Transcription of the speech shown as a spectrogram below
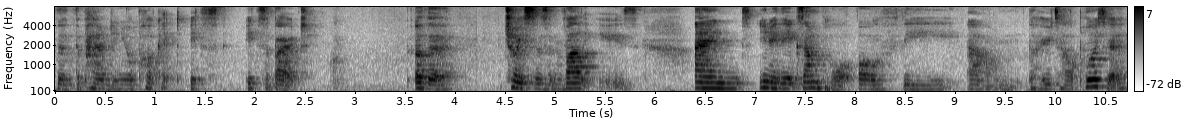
the, the pound in your pocket. It's it's about other choices and values. And you know the example of the um, the hotel porter.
